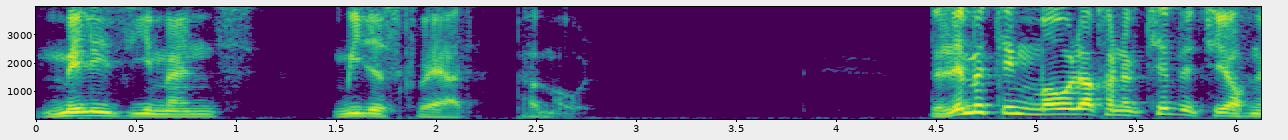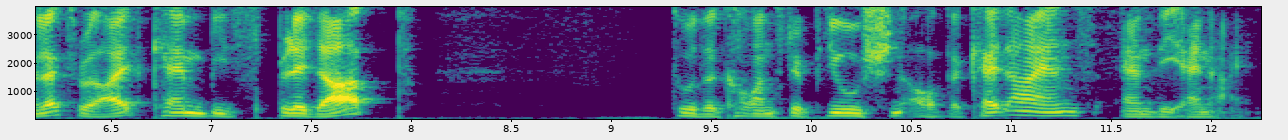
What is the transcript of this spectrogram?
millisiemens meter squared per mole. The limiting molar conductivity of an electrolyte can be split up to the contribution of the cations and the anions.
